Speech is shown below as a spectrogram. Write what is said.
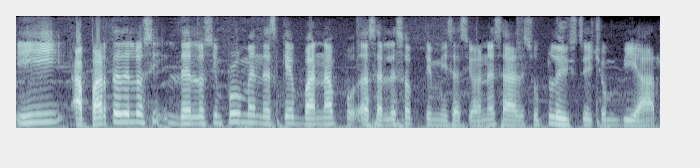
Y aparte de los, de los improvements es que van a hacerles optimizaciones al su PlayStation VR.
